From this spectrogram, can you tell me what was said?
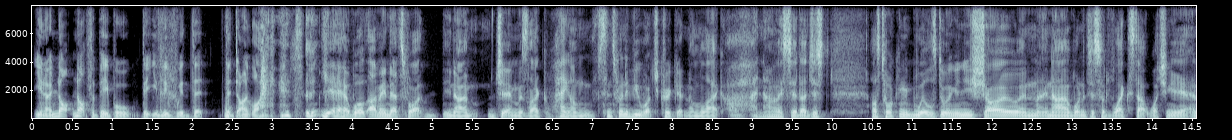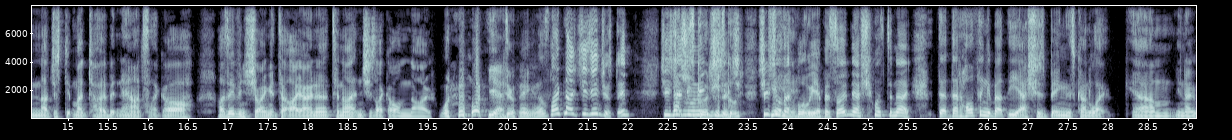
you know, not not for people that you live with that that don't like it. yeah, well, I mean, that's what, you know, Jem was like, hang on, since when have you watched cricket? And I'm like, oh, I know. I said, I just, I was talking, Will's doing a new show and, and I wanted to sort of like start watching it and I just dipped my toe, but now it's like, oh, I was even showing it to Iona tonight and she's like, oh no, what, what are Yeah. you doing? And I was like, no, she's interested. She's No, she's good. Interested. good. She, she saw Yeah, that yeah. Bluey episode. Now she wants to know that, that whole thing about the ashes being this kind of like, um, you know,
